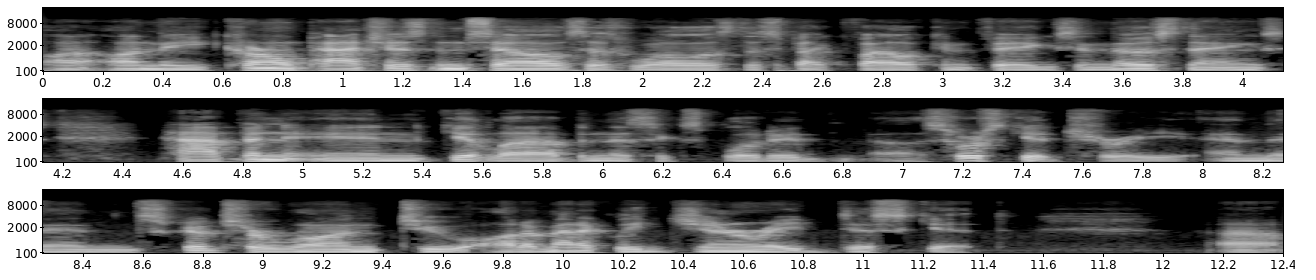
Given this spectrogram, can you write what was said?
on the kernel patches themselves, as well as the spec file configs and those things, happen in GitLab in this exploded uh, source git tree, and then scripts are run to automatically generate dist-git. Uh,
